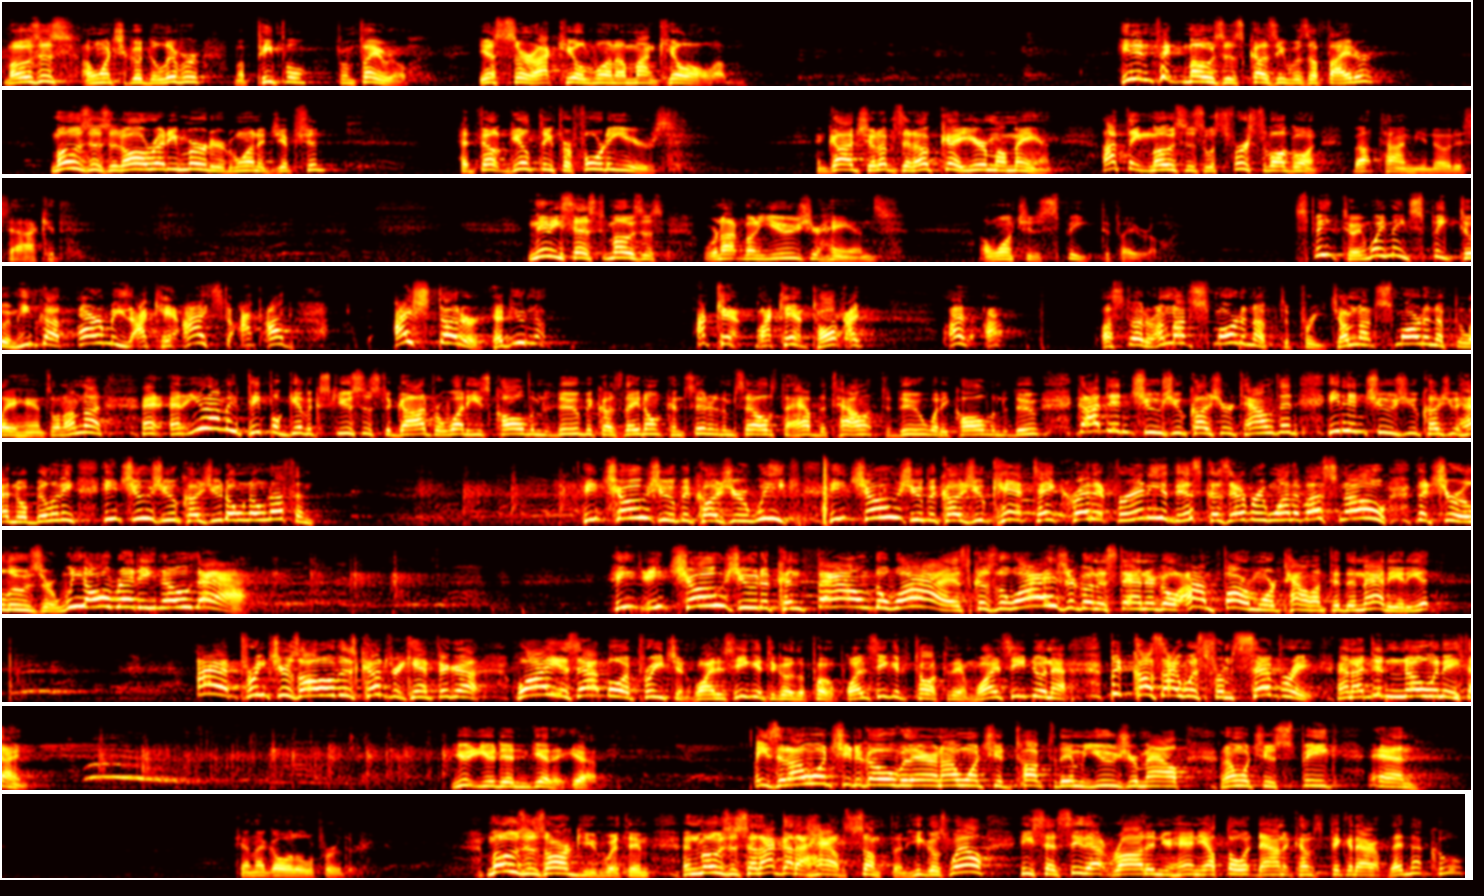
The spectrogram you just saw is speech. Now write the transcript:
Moses, I want you to go deliver my people from Pharaoh. Yes, sir, I killed one of them, I can kill all of them. He didn't pick Moses because he was a fighter. Moses had already murdered one Egyptian, had felt guilty for 40 years. And God showed up and said, Okay, you're my man. I think Moses was, first of all, going, About time you noticed I could. And then he says to Moses, We're not going to use your hands. I want you to speak to Pharaoh. Speak to him. What do you mean, speak to him? He's got armies. I can't, I, I, I, I stutter. Have you know? I can't, I can't talk. I, I, I, I stutter. I'm not smart enough to preach. I'm not smart enough to lay hands on. I'm not. And, and, you know how many people give excuses to God for what He's called them to do because they don't consider themselves to have the talent to do what He called them to do? God didn't choose you because you're talented. He didn't choose you because you had no ability. He chose you because you don't know nothing. He chose you because you're weak. He chose you because you can't take credit for any of this because every one of us know that you're a loser. We already know that. He, he chose you to confound the wise because the wise are going to stand there and go, I'm far more talented than that idiot. I have preachers all over this country can't figure out why is that boy preaching? Why does he get to go to the Pope? Why does he get to talk to them? Why is he doing that? Because I was from Severy and I didn't know anything. You, you didn't get it yet. He said, I want you to go over there and I want you to talk to them and use your mouth and I want you to speak. And can I go a little further? Moses argued with him, and Moses said, I got to have something. He goes, Well, he said, See that rod in your hand? You throw it down, it comes pick it out. Isn't that cool?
